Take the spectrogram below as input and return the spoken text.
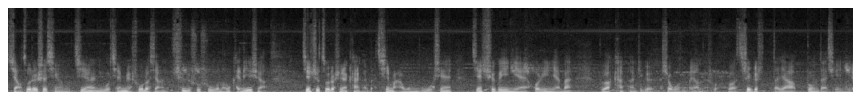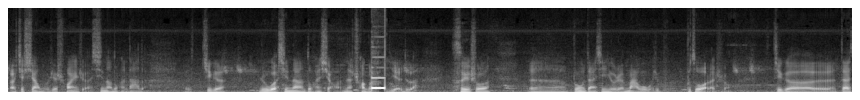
想做这个事情，既然我前面说了想持续输出，那我肯定想。坚持做点时间看看的，起码我们我先坚持个一年或者一年半，对吧？看看这个效果怎么样再说，是吧？这个大家不用担心，而且像我们这些创业者，心脏都很大的，呃，这个如果心脏都很小，那创个业，对吧？所以说，嗯，不用担心有人骂我，我就不不做了这种。这个但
